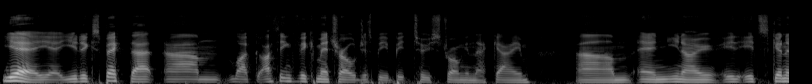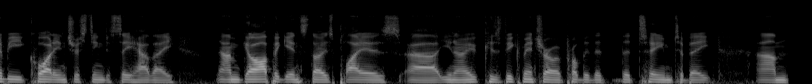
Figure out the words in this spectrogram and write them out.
Yeah, yeah, you'd expect that. Um, like I think Vic Metro will just be a bit too strong in that game, um, and you know it, it's going to be quite interesting to see how they um, go up against those players. Uh, you know, because Vic Metro are probably the the team to beat. Um,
